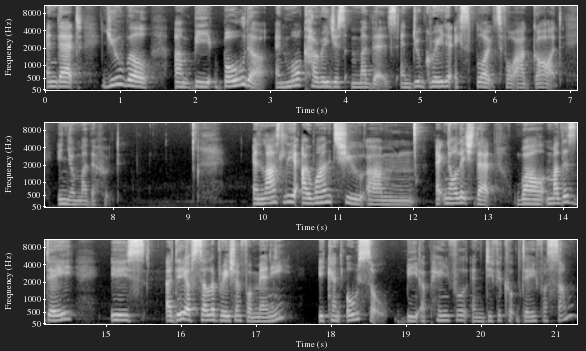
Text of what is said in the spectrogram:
and that you will um, be bolder and more courageous mothers and do greater exploits for our God in your motherhood. And lastly, I want to um, acknowledge that while Mother's Day is a day of celebration for many, it can also be a painful and difficult day for some.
